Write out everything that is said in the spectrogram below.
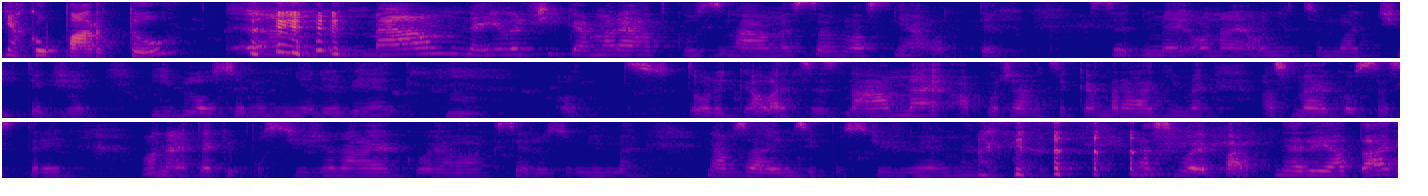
nějakou partu? Um, mám nejlepší kamarádku, známe se vlastně od těch sedmi, ona je o něco mladší, takže jí bylo sedm, mě devět. Hmm od tolika let se známe a pořád se kamarádíme a jsme jako sestry. Ona je taky postižená jako já, jak se rozumíme, navzájem si postěžujeme na svoje partnery a tak.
